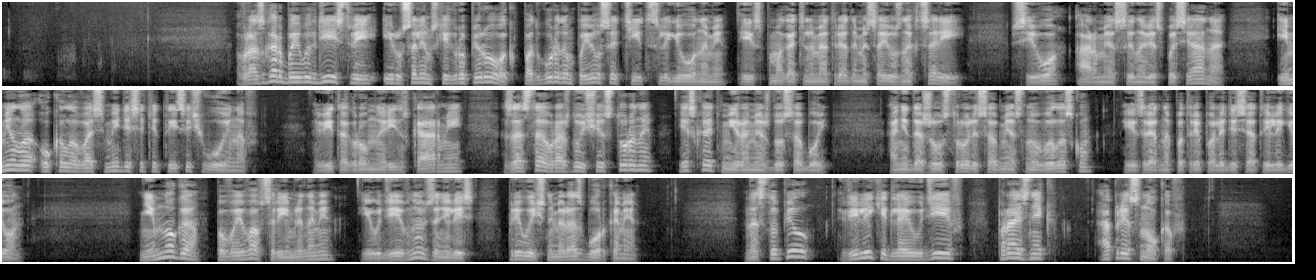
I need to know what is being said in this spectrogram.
В разгар боевых действий иерусалимских группировок под городом появился Тит с легионами и вспомогательными отрядами союзных царей. Всего армия сына Веспасиана имела около 80 тысяч воинов. Вид огромной римской армии заставил враждующие стороны искать мира между собой. Они даже устроили совместную вылазку и изрядно потрепали десятый легион. Немного повоевав с римлянами, иудеи вновь занялись привычными разборками. Наступил великий для иудеев праздник опресноков.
